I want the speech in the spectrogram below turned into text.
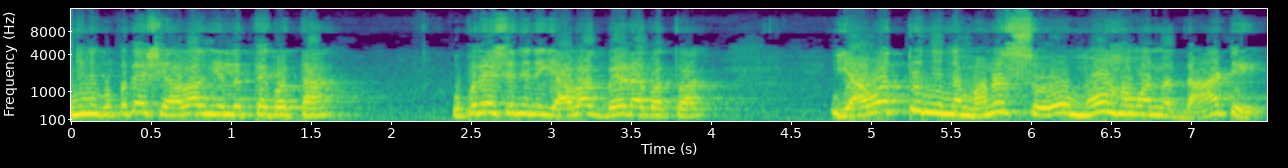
ನಿನಗೆ ಉಪದೇಶ ಯಾವಾಗ ನಿಲ್ಲುತ್ತೆ ಗೊತ್ತಾ? ಉಪದೇಶ ನಿನಗೆ ಯಾವಾಗ ಬೇಡ ಗೊತ್ತಾ? ಯಾವತ್ತು ನಿನ್ನ ಮನಸ್ಸು ಮೋಹವನ್ನು ದಾಟಿ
